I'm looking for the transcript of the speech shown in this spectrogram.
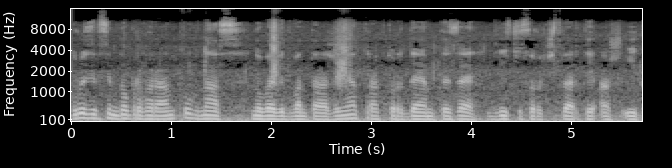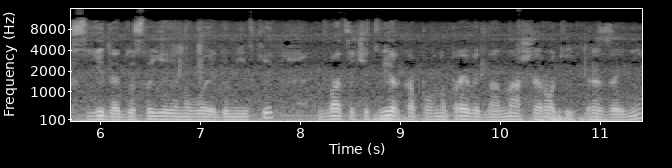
Друзі, всім доброго ранку. В нас нове відвантаження. Трактор ДМТЗ 244 HX їде до своєї нової домівки. 24-ка повнопривідна на широкій резині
